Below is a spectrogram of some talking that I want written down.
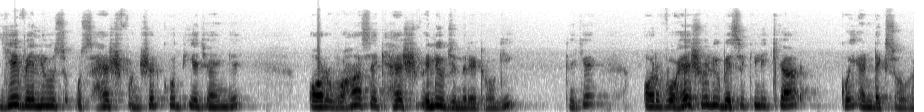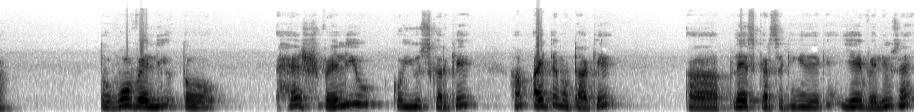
ये वैल्यूज़ उस हैश फ़ंक्शन को दिए जाएँगे और वहाँ से एक हैश वैल्यू जनरेट होगी, ठीक है? और वो हैश वैल्यू बेसिकली क्या? कोई इंडेक्स होगा। तो वो वैल्यू तो हैश वैल्यू को यूज़ करके हम आइटम उठा के प्लेस कर सकेंगे। देखें, ये वैल्यूज़ हैं।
